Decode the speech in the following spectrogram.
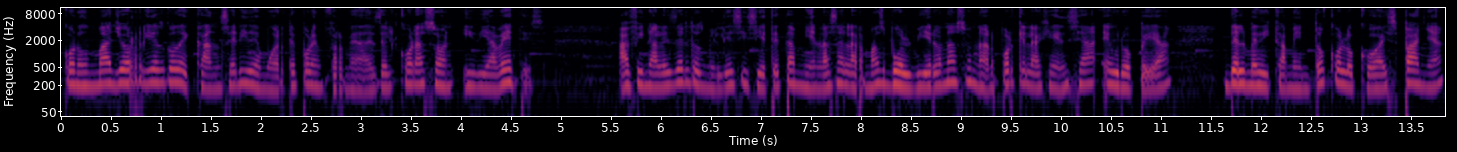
con un mayor riesgo de cáncer y de muerte por enfermedades del corazón y diabetes. A finales del 2017 también las alarmas volvieron a sonar porque la Agencia Europea del Medicamento colocó a España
